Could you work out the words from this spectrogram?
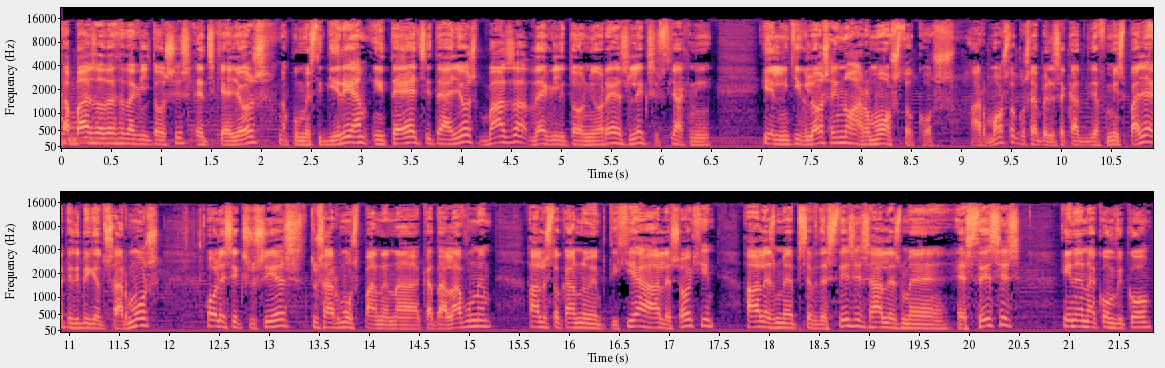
Τα μπάζα δεν θα τα γλιτώσεις έτσι κι αλλιώς. Να πούμε στην κυρία, είτε έτσι είτε αλλιώς, μπάζα δεν γλιτώνει. Ωραίες λέξεις φτιάχνει η ελληνική γλώσσα. Είναι ο αρμόστοκος. Αρμόστοκος έπαιζε σε κάτι διαφημίσεις παλιά, επειδή πήγε τους αρμούς. Όλες οι εξουσίες τους αρμούς πάνε να καταλάβουν. Άλλες το κάνουν με επιτυχία, άλλες όχι. Άλλες με ψευδεστήσεις, άλλες με αισθήσεις. Είναι ένα κομβικό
